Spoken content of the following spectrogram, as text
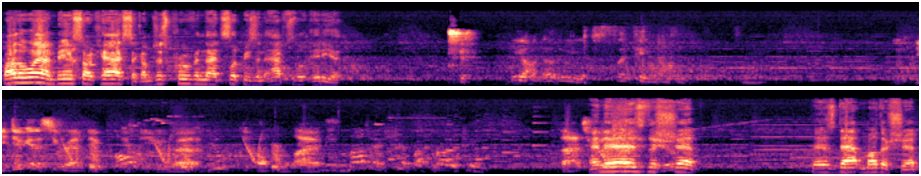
By the way, I'm being sarcastic. I'm just proving that Slippy's an absolute idiot. We all know that we just like You do get a secret ending if you uh, keep them alive. The mothership approaching. That's And there's the do. ship. There's that mothership.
